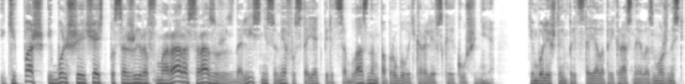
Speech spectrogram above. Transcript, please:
Экипаж и большая часть пассажиров Марара сразу же сдались, не сумев устоять перед соблазном попробовать королевское кушанье — тем более что им предстояла прекрасная возможность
